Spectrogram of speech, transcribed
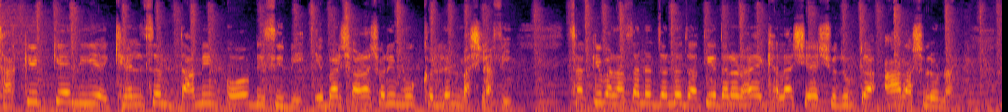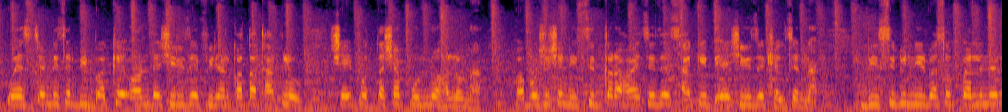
সাকিবকে নিয়ে খেলছেন তামিম ও বিসিবি এবার সরাসরি মুখ খুললেন মাশরাফি। সাকিব আল হাসানের জন্য জাতীয় দলের হয়ে খেলার শেষ সুযোগটা আর আসলো না। ওয়েস্ট ইন্ডিজের বিপক্ষে ওয়ানডে সিরিজে ফেরার কথা থাকলেও সেই প্রত্যাশা পূর্ণ হলো না। অবশেষে নিশ্চিত করা হয়েছে যে সাকিব এই সিরিজে খেলছেন না। বিসিবির নির্বাচক প্যানেলের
